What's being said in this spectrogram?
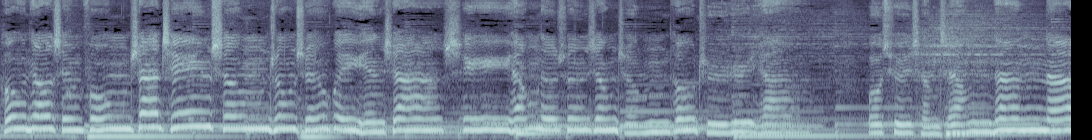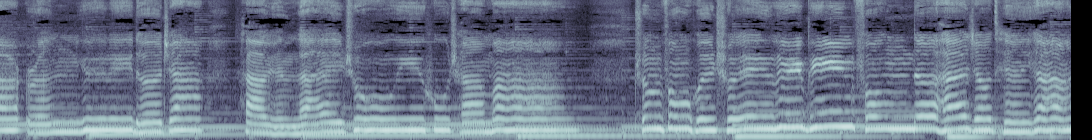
候鸟衔风沙，琴声中寻回檐下夕阳的醇香正透枝桠。我去向江南那软雨里的家，他愿来煮一壶茶吗？春风会吹绿冰封的海角天涯。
